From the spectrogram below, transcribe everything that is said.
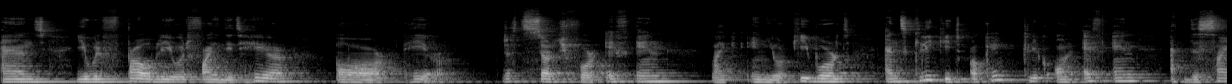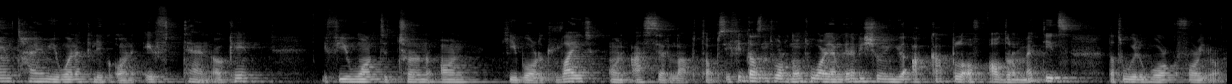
and you will probably you will find it here or here. Just search for FN like in your keyboard and click it okay? Click on fn at the same time you want to click on f10 okay? If you want to turn on keyboard light on acer laptops. If it doesn't work don't worry i'm going to be showing you a couple of other methods that will work for you.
